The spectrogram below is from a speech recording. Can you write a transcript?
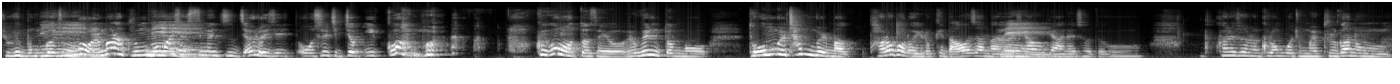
저게 뭔가 네. 정말 얼마나 궁금하셨으면 진짜로 이제 옷을 직접 입고 한번. 그건 어떠세요? 여기는 또 뭐 더운물 찬물 막 바로 바로 이렇게 나오잖아요. 네. 샤워기 안에서도. 북한에서는 그런 거 정말 불가능.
